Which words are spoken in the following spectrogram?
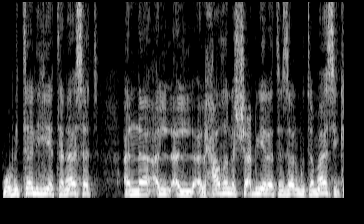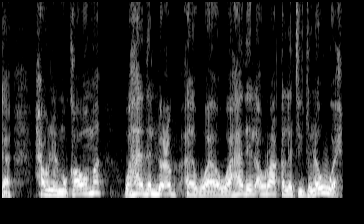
وبالتالي هي تناست أن ال- ال- الحاضنة الشعبية لا تزال متماسكة حول المقاومة وهذا اللعب وهذه الأوراق التي تلوح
